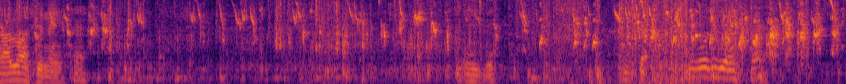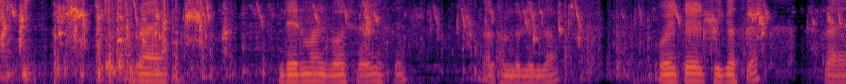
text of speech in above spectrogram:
কালো আসে নাই হ্যাঁ? এই যে প্রায় দেড় মাস বয়স হয়ে গেছে, আলহামদুলিল্লাহ। ওয়েটে ঠিক আছে। প্রায়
